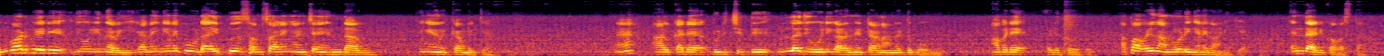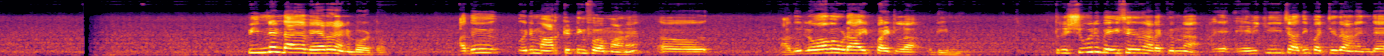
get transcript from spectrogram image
ഒരുപാട് പേര് ജോലിയിൽ നിന്ന് ഇറങ്ങി. കാരണം ഇങ്ങനെ ഉടായ്പ് സംസാരം കാണിച്ചാൽ എന്താകും? എങ്ങനെ നിൽക്കാൻ പറ്റുക ആൾക്കാരെ വിളിച്ചിട്ട് ഉള്ള ജോലി കളഞ്ഞിട്ടാണ് അങ്ങോട്ട് പോകുന്നത്. അവരെ എടുത്തോട്ട്. അപ്പോൾ അവർ നമ്മളോട് ഇങ്ങനെ കാണിക്കുക എന്തായിരിക്കും അവസ്ഥ? പിന്നുണ്ടായ വേറൊരു അനുഭവം കേട്ടോ അത് ഒരു മാർക്കറ്റിംഗ് ഫേമാണ് അത് ലോക ഉടായ്പായിട്ടുള്ള ടീം തൃശ്ശൂർ ബേസ് ചെയ്ത് നടക്കുന്ന എനിക്ക് ഈ ചതി പറ്റിയതാണ് എന്റെ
